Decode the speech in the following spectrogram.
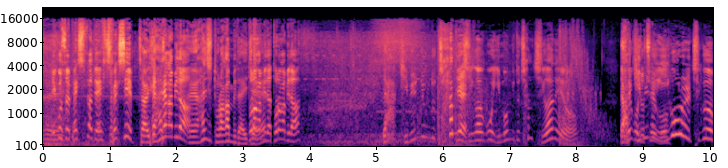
네. 인구수 110대 110. 110. 자 이제 한, 팽팽합니다. 예, 한시 돌아갑니다. 이제 돌아갑니다. 돌아갑니다. 야 김윤중도 참 예. 징하고 이몽규도 참 징하네요. 야 최고죠, 김윤중 최고. 이거를 지금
